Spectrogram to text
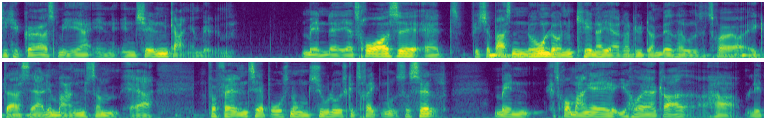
det kan gøres mere end en sjældent gang imellem. Men øh, jeg tror også, at hvis jeg bare sådan nogenlunde kender jer, der lytter med herude, så tror jeg ikke, der er særlig mange, som er forfalden til at bruge sådan nogle psykologiske trick mod sig selv. Men jeg tror, mange af jer i højere grad har lidt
